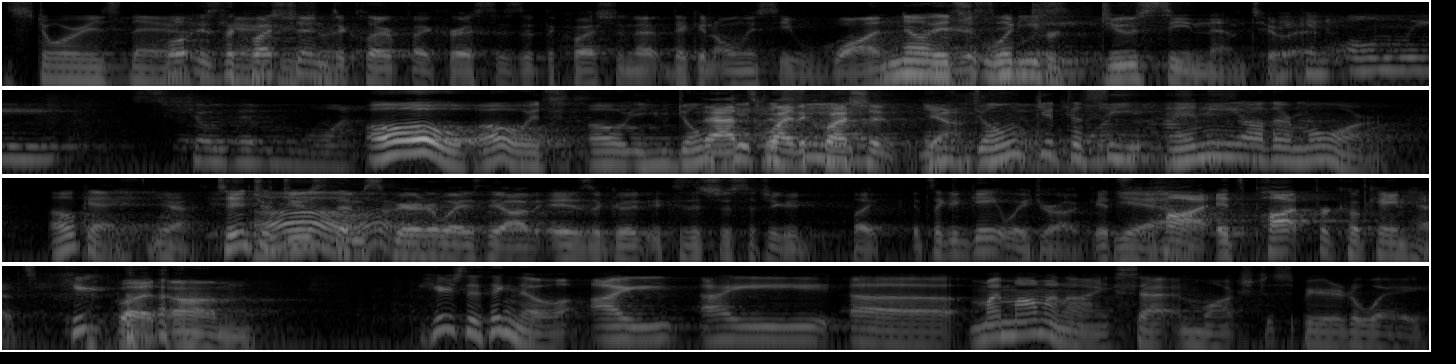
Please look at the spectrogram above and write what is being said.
The story is there. Well, is the characters question are- to clarify, Chris? Is it the question that they can only see one? No, it's just what do you- introducing them to They it. can only show them one. Oh, oh, it's oh, you don't. That's get to why the question- yeah. You don't get to see any other more. Okay. Yeah, to introduce Oh, them, all Spirited Away is the ob- is a good because it's just such a good like it's like a gateway drug. It's Yeah. pot. It's pot for cocaine heads. Here- But um, Here's the thing, though. I, I, uh, my mom and I sat and watched Spirited Away,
